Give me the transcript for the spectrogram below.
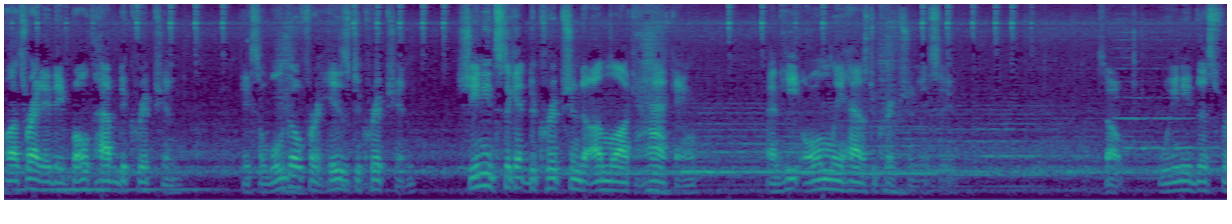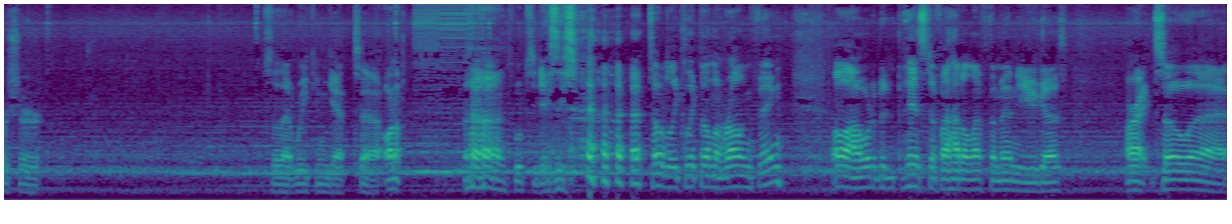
well, that's right, they both have decryption. Okay, so we'll go for his decryption. She needs to get decryption to unlock hacking, and he only has decryption, you see. So, we need this for sure. So that we can get, uh, oh no! Whoopsie daisies. totally clicked on the wrong thing. Oh, I would have been pissed if I had left the menu, you guys. Alright, so, uh,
